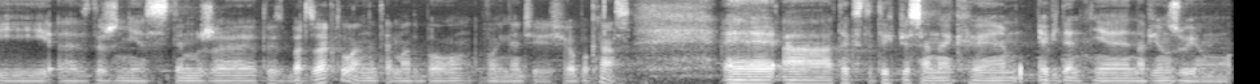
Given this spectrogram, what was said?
i e, zderzenie z tym, że to jest bardzo aktualny temat, bo wojna dzieje się obok nas. E, A teksty tych piosenek e, ewidentnie nawiązują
